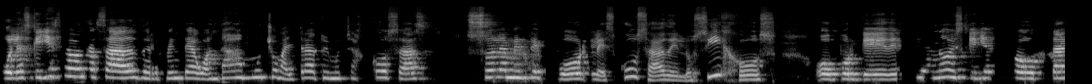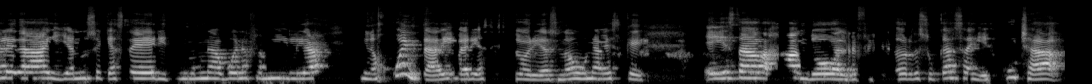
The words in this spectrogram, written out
o las que ya estaban casadas de repente aguantaban mucho maltrato y muchas cosas solamente por la excusa de los hijos o porque decían, no, es que ya tengo tal edad y ya no sé qué hacer y tengo una buena familia. Y nos cuenta ahí varias historias, ¿no? Una vez que ella estaba bajando al refrigerador de su casa y escucha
